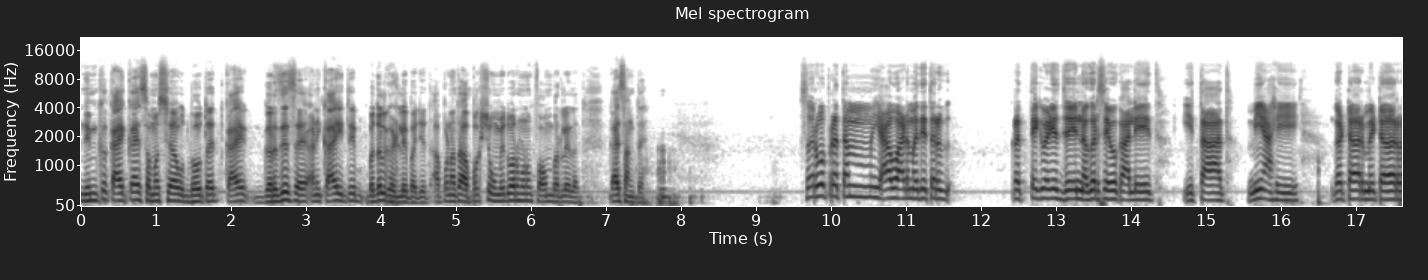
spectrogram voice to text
नेमकं काय काय समस्या उद्भवत आहेत काय गरजेचं आहे आणि काय इथे बदल घडले पाहिजेत? आपण आता अपक्ष उमेदवार म्हणून फॉर्म भरलेला काय सांगताय? सर्वप्रथम या वार्डमध्ये तर प्रत्येक वेळेस जे नगरसेवक आलेत येतात मी आहे गटर मीटर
